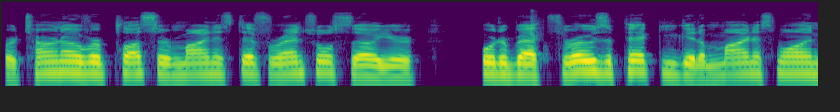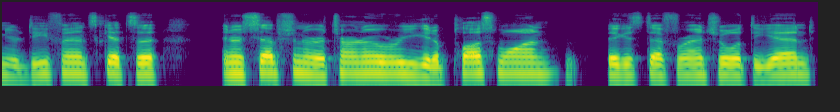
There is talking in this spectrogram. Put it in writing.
for turnover plus or minus differential. So your quarterback throws a pick, you get a minus one. Your defense gets a interception or a turnover, you get a plus one. Biggest differential at the end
